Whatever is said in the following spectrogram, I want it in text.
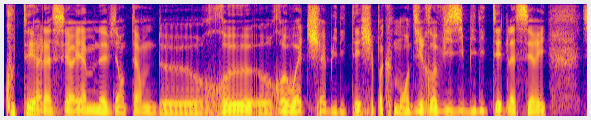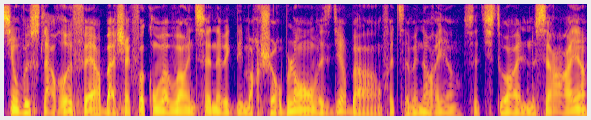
coûter à la série, à mon avis, en termes de re-watchabilité, je sais pas comment on dit, revisibilité de la série. Si on veut se la refaire, bah, à chaque fois qu'on va voir une scène avec des marcheurs blancs, on va se dire, bah, en fait, ça mène à rien. Cette histoire, elle ne sert à rien.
